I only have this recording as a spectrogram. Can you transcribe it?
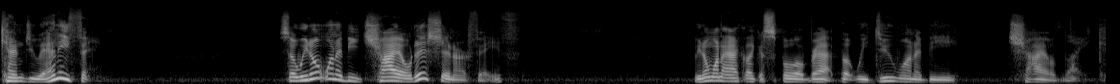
can do anything so we don't want to be childish in our faith. We don't want to act like a spoiled brat, but we do want to be childlike.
